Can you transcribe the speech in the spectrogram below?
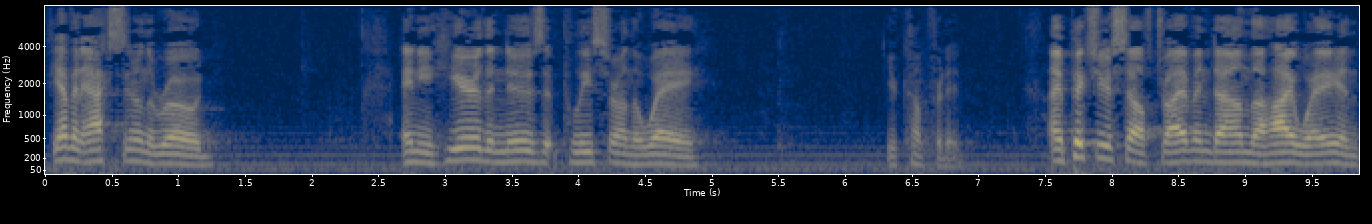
if you have an accident on the road and you hear the news that police are on the way, you're comforted. I picture yourself driving down the highway and,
